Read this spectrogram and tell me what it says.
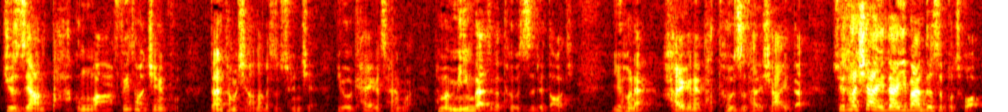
就是这样打工啊，非常艰苦，但是他们想到的是存钱，以后开一个餐馆，他们明白这个投资的道理，以后呢，还有一个呢，他投资他的下一代，所以他下一代一般都是不错。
